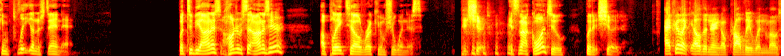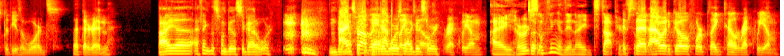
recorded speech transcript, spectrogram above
completely understand that. But to be honest, hundred percent honest here, a Plague Tale Requiem should win this. It should. it's not going to, but it should. I feel like Elden Ring will probably win most of these awards that they're in. I uh, I think this one goes to God of War. I probably God have of War's got a good story. Requiem. I heard so, something and then I stopped hearing. It said I would go for Plague Tale Requiem.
